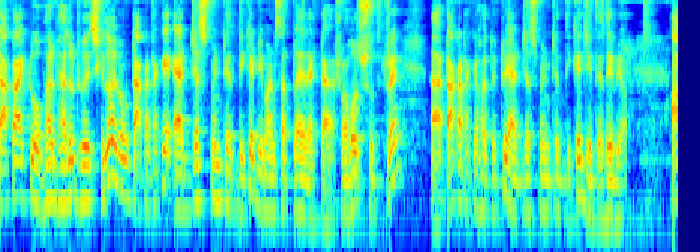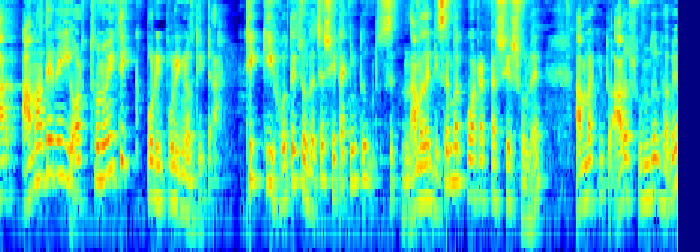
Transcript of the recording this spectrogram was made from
টাকা একটু ওভার ভ্যালুড হয়েছিল এবং টাকাটাকে অ্যাডজাস্টমেন্টের দিকে ডিমান্ড সাপ্লাইয়ের একটা সহজ সূত্রে টাকাটাকে হয়তো একটু অ্যাডজাস্টমেন্টের দিকে যেতে দেবে। আর আমাদের এই অর্থনৈতিক পরি- পরিণতিটা ঠিক কি হতে চলেছে সেটা কিন্তু আমাদের ডিসেম্বর কোয়ার্টারটা শেষ হলে আমরা কিন্তু আরও সুন্দরভাবে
